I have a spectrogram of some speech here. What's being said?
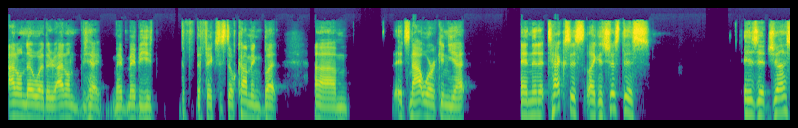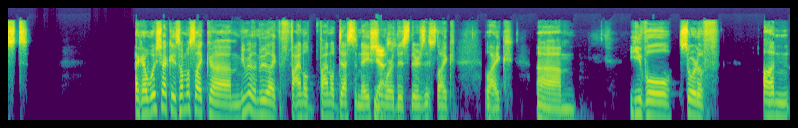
I don't know whether I don't. Hey, maybe, maybe he, the, the fix is still coming, but um, it's not working yet. And then at Texas, like it's just this. Is it just like I wish I could? It's almost like um, you remember the movie like the Final Final Destination, yes. where this there's this like like um, evil sort of un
